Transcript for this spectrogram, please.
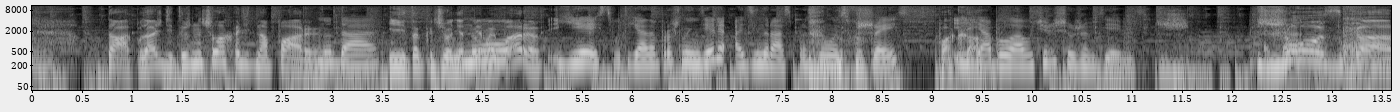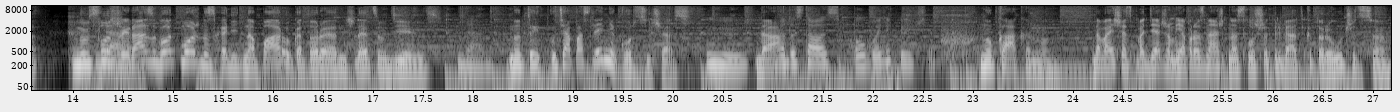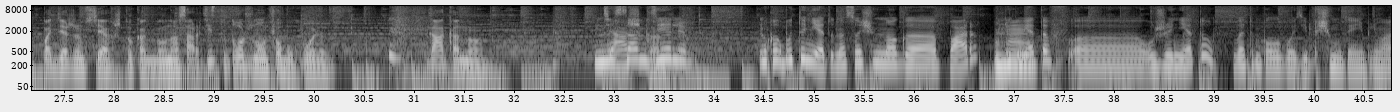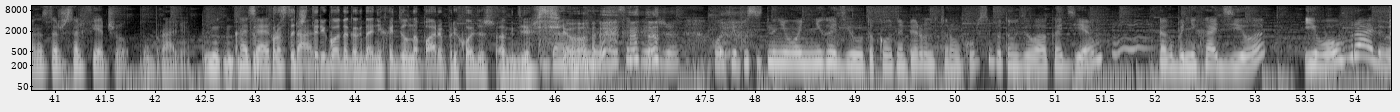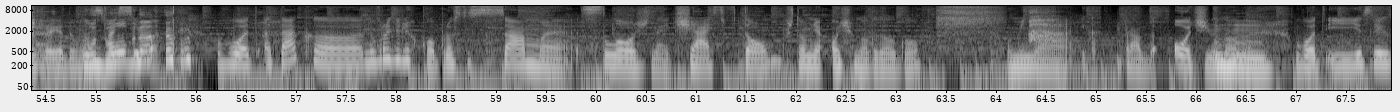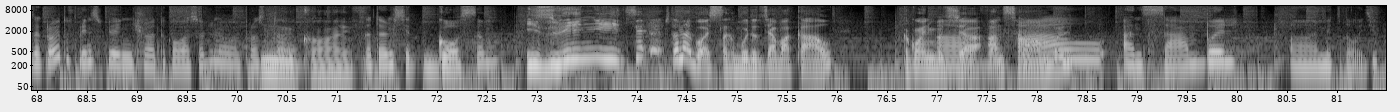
Так, подожди, ты же начала ходить на пары. Ну да. И так и что, нет Ну, первой пары? Есть. Вот я на прошлой неделе один раз проснулась в 6, и Пока. я была в училище уже в 9. Ж- Жестко! Ну, слушай, Да. раз в год можно сходить на пару, которая начинается в 9. Да. Ну, ты, у тебя последний курс сейчас, Мгм. да? Вот осталось полгодика и все. Ну как оно? Давай сейчас поддержим. Я просто знаю, что нас слушают ребята, которые учатся. Поддержим всех, что как бы у нас артисты тоже на учебу ходят. Как оно? На Тяжко. самом деле, ну как будто нет. У нас очень много пар, Мгм. предметов э, уже нету в этом полугодии. Почему-то я не понимаю. У нас даже сольфеджио убрали. Хотя Ты просто странно. 4 года, когда не ходил на пары, приходишь, а где Да, все? блин, я сольфеджио. Вот, я, по сути, на него не ходила только вот на первом, на втором курсе, потом взяла академ, как бы не ходила, его убрали уже, я думаю. Удобно. спасибо. Вот, а так, э, ну, вроде легко. Просто самая сложная часть в том, что у меня очень много долгов. У меня их, правда, очень много. Мгм. Вот, и если их закрою, то, в принципе, ничего такого особенного. Просто Ну и кайф. готовимся к ГОСам. Извините. Что на гостях будет? У тебя вокал? Какой-нибудь А, э, ансамбль? вокал, ансамбль, а, методик.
